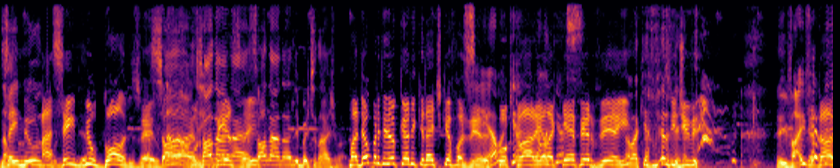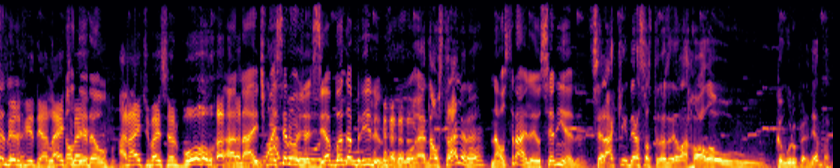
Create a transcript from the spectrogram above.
Não? 100 mil. Mas 100 mil dólares, É velho. só, é só, na, na- só na, na libertinagem, mano. Mas deu pra entender o que a Anne Knight quer fazer. Sim, né? ela Ficou quer- claro aí, ela ela, quer- quer ferver aí. ela quer ferver. Se diver... E vai ferver, uma né? fervida. A O Night, caldeirão. vai, a Night vai ser boa. A Night vai ser hoje, já dizia a banda Brilho. O- é na Austrália, né? Na Austrália, Oceania. né? Será que nessas transas ela rola o canguru perneta?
